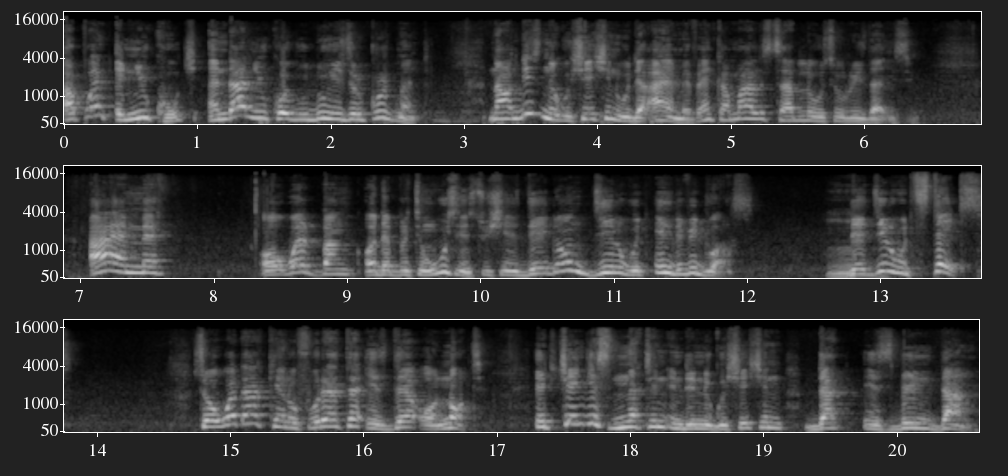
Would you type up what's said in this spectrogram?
appoint a new coach, and that new coach will do his recruitment. Now, this negotiation with the IMF, and Kamal sadly also raised that issue. IMF or World Bank or the Bretton Woods institutions, they don't deal with individuals. Hmm. They deal with states. So whether Ken Ofori-Atta is there or not, it changes nothing in the negotiation that is being done.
